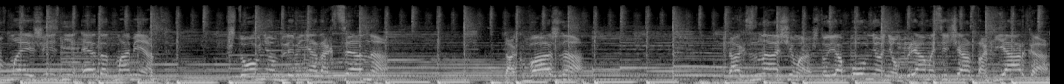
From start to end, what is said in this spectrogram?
В моей жизни этот момент? Что в нем для меня так ценно? Так важно? Так значимо, что я помню о нем прямо сейчас так ярко?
